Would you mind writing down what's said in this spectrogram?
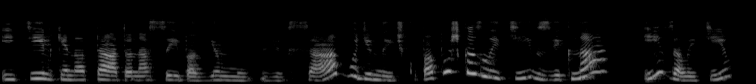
І тільки но тато насипав йому вівса в годівничку, папушка злетів з вікна і залетів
